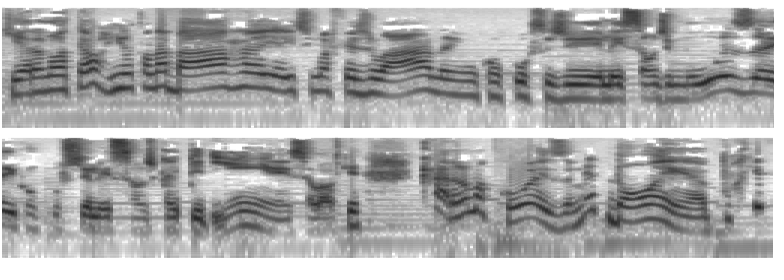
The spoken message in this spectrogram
que era no Hotel Hilton da Barra, e aí tinha uma feijoada e um concurso de eleição de musa e concurso de eleição de caipirinha e sei lá o que. Cara, era uma coisa medonha, porque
